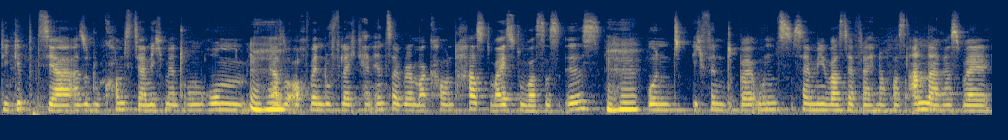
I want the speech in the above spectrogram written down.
Die gibt es ja. Also du kommst ja nicht mehr drum rum. Mhm. Also auch wenn du vielleicht keinen Instagram-Account hast, weißt du, was es ist. Mhm. Und ich finde, bei uns, Sammy, war es ja vielleicht noch was anderes, weil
